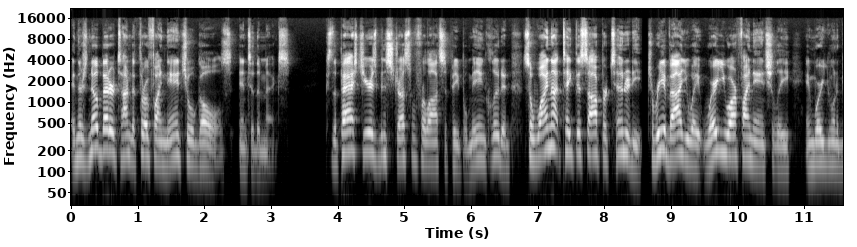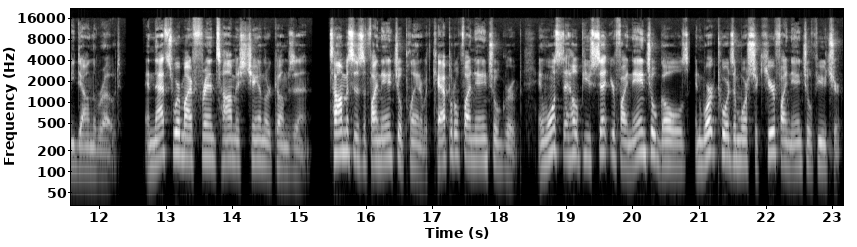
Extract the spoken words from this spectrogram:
And there's no better time to throw financial goals into the mix. Because the past year has been stressful for lots of people, me included. So why not take this opportunity to reevaluate where you are financially and where you want to be down the road? And that's where my friend Thomas Chandler comes in. Thomas is a financial planner with Capital Financial Group and wants to help you set your financial goals and work towards a more secure financial future.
